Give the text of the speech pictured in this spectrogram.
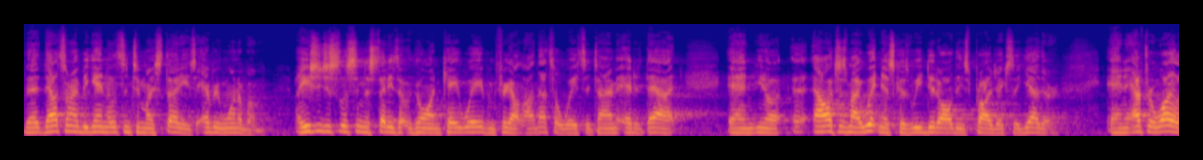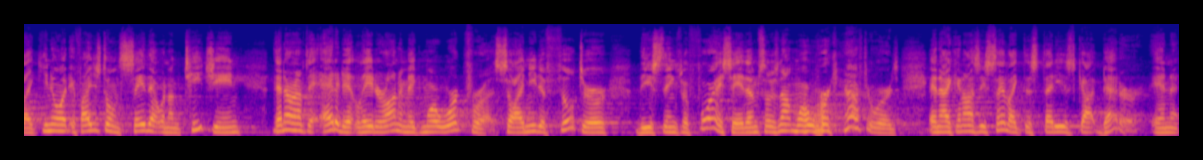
that that's when I began to listen to my studies, every one of them. I used to just listen to studies that would go on K Wave and figure out, oh, that's a waste of time, edit that. And, you know, uh, Alex is my witness because we did all these projects together. And after a while, like, you know what, if I just don't say that when I'm teaching, then I don't have to edit it later on and make more work for us. So I need to filter these things before I say them so there's not more work afterwards. And I can honestly say, like, the studies got better. And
